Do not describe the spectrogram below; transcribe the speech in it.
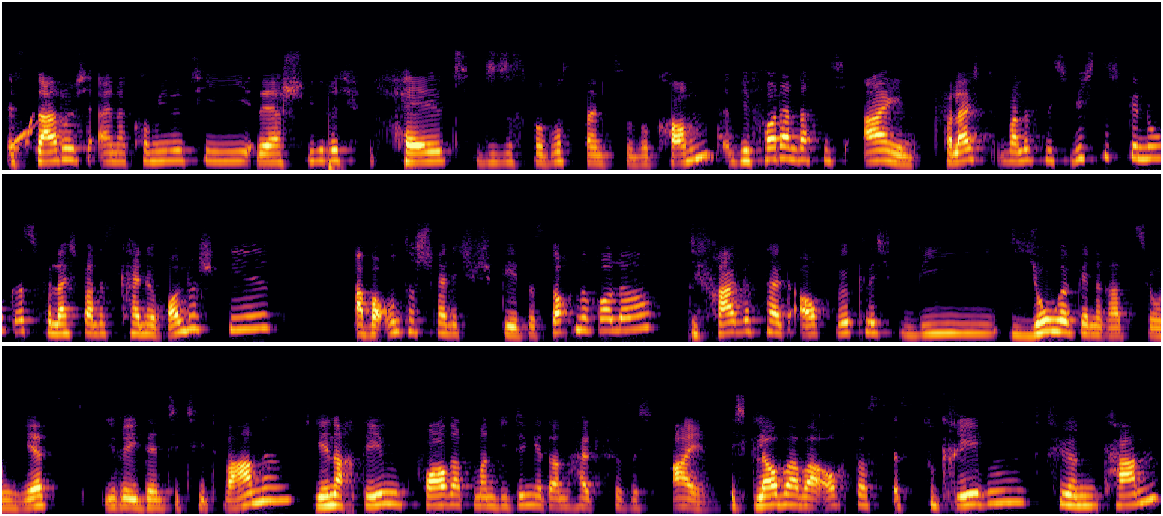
es dadurch einer Community sehr schwierig fällt, dieses Bewusstsein zu bekommen. Wir fordern das nicht ein. Vielleicht, weil es nicht wichtig genug ist, vielleicht, weil es keine Rolle spielt. Aber unterschwellig spielt es doch eine Rolle. Die Frage ist halt auch wirklich, wie die junge Generation jetzt ihre Identität wahrnimmt. Je nachdem fordert man die Dinge dann halt für sich ein. Ich glaube aber auch, dass es zu Gräben führen kann,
